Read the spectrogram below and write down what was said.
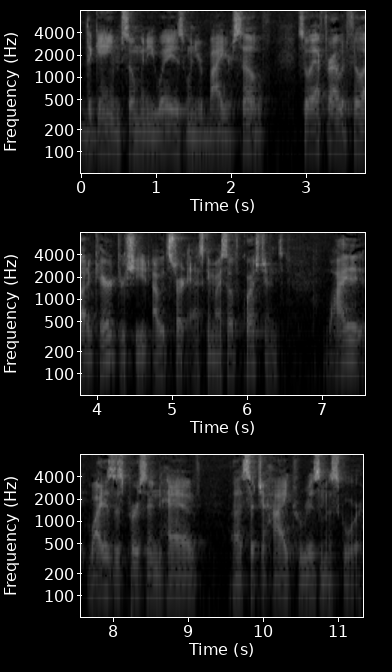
the game so many ways when you're by yourself. So after I would fill out a character sheet, I would start asking myself questions. Why why does this person have uh, such a high charisma score?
